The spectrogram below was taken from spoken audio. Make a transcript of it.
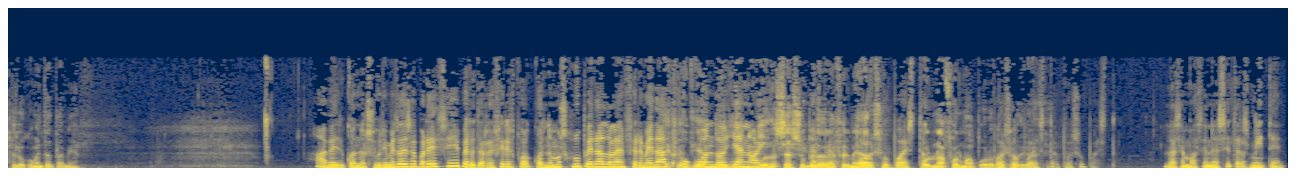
te lo comentan también. A ver, cuando el sufrimiento desaparece, pero te refieres cu- cuando hemos superado la enfermedad o cuando ya no hay. Cuando se ha superado la enfermedad, Por supuesto. por una forma o por otra, Por supuesto, por supuesto. Las emociones se transmiten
